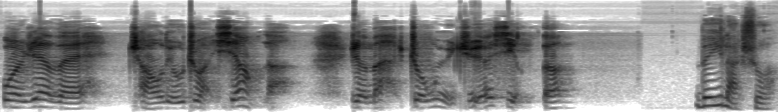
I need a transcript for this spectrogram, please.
我认为潮流转向了，人们终于觉醒了。薇拉说：“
